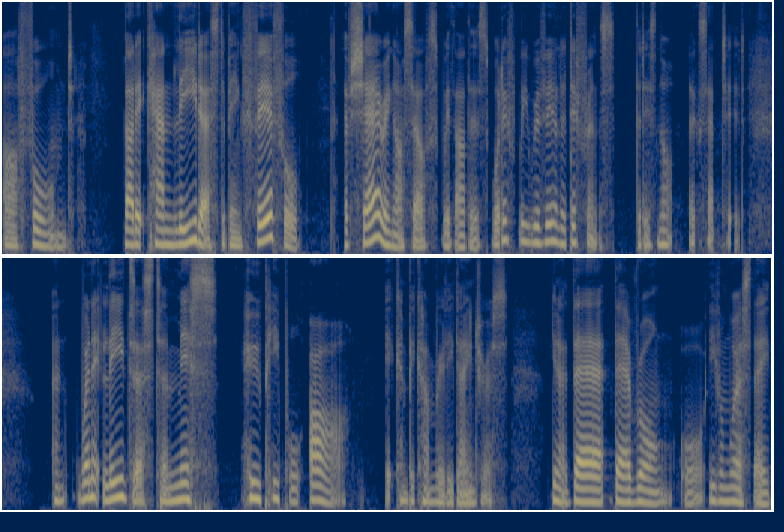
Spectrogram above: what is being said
are formed. But it can lead us to being fearful of sharing ourselves with others. What if we reveal a difference that is not accepted? And when it leads us to miss who people are, it can become really dangerous. You know, they're they're wrong, or even worse, they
